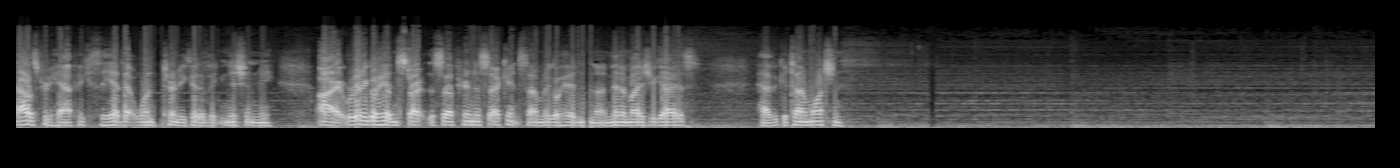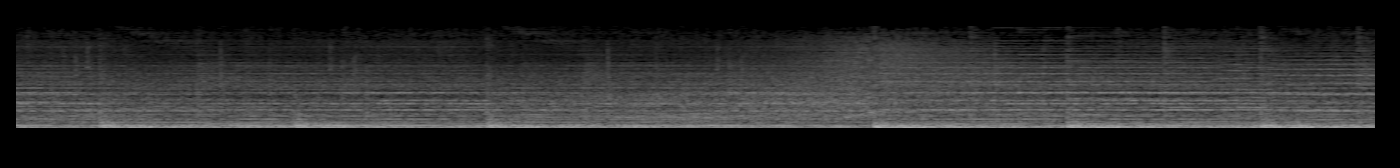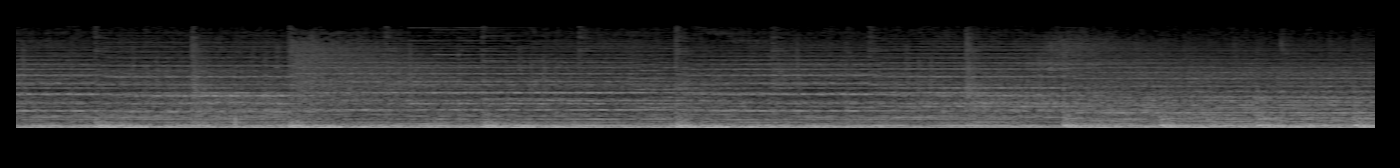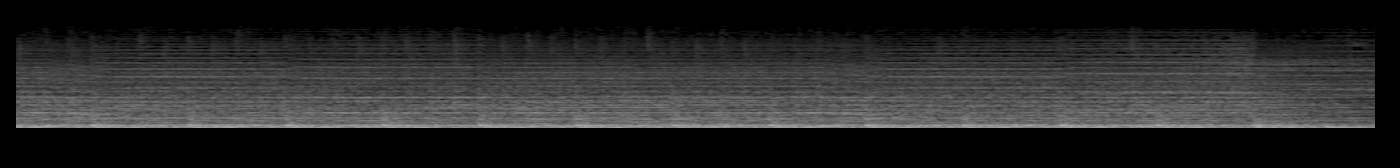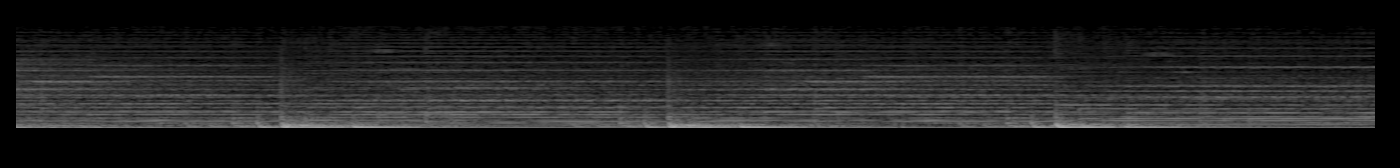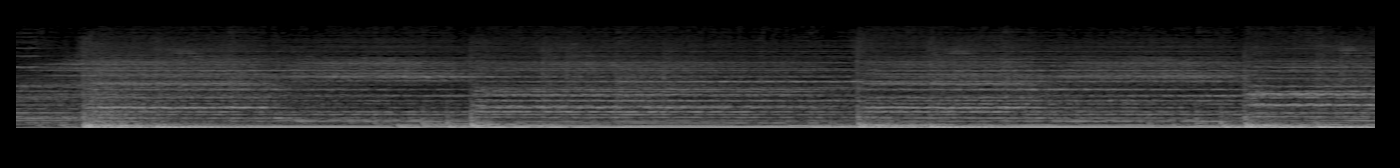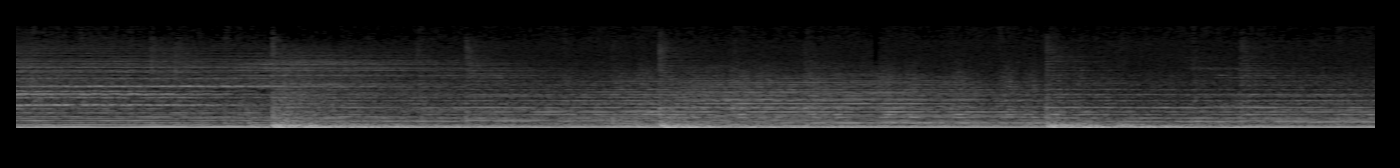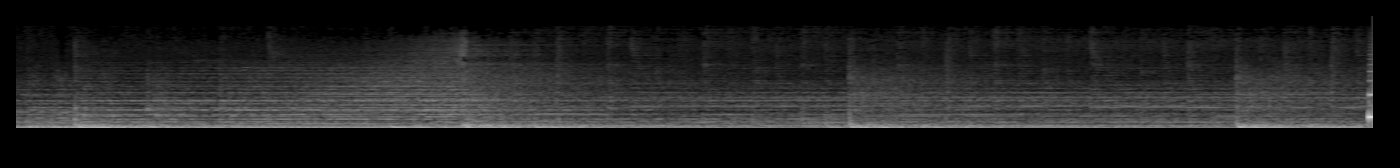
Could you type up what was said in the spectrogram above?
I was pretty happy because he had that one turn he could have ignition me. Alright, we're going to go ahead and start this up here in a second, so I'm going to go ahead and uh, minimize you guys. Have a good time watching.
